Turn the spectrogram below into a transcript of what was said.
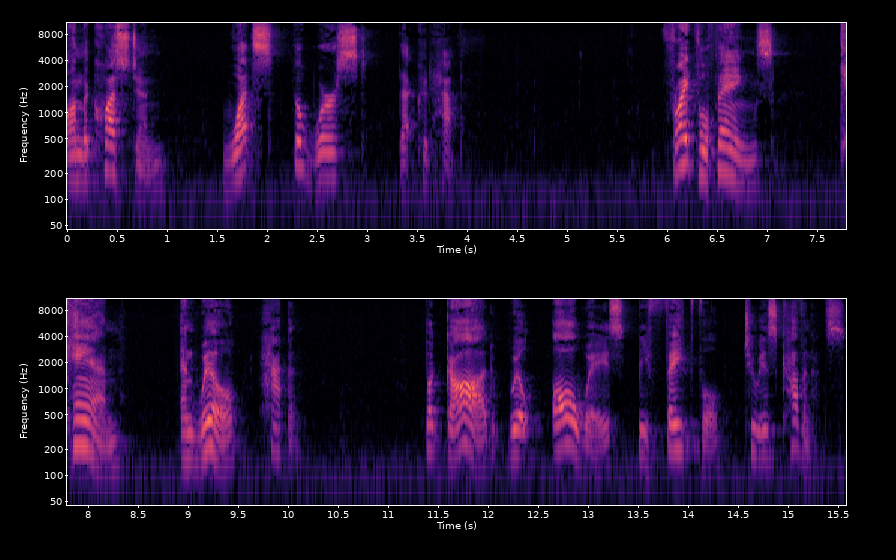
on the question What's the worst that could happen? Frightful things can and will happen. But God will always be faithful to his covenants.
